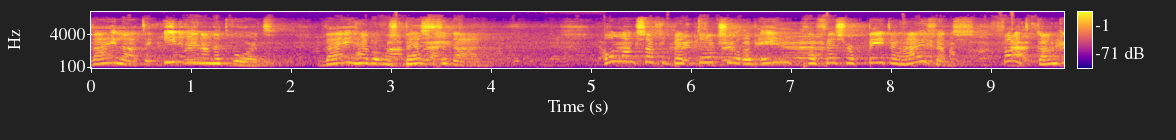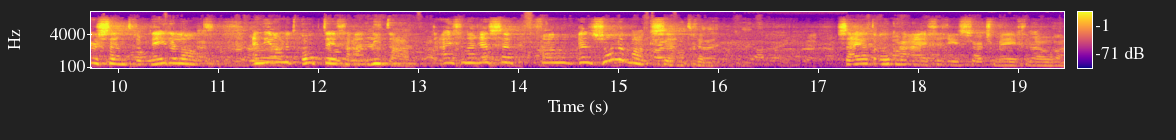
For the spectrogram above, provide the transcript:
Wij laten iedereen aan het woord. Wij hebben ons best gedaan. Onlangs zag ik bij Talkshow op één professor Peter Huygens van het Kankercentrum Nederland. En die nam het op tegen Anita, de eigenaresse van een zonnemaxcentrum. Zij had ook haar eigen research meegenomen.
